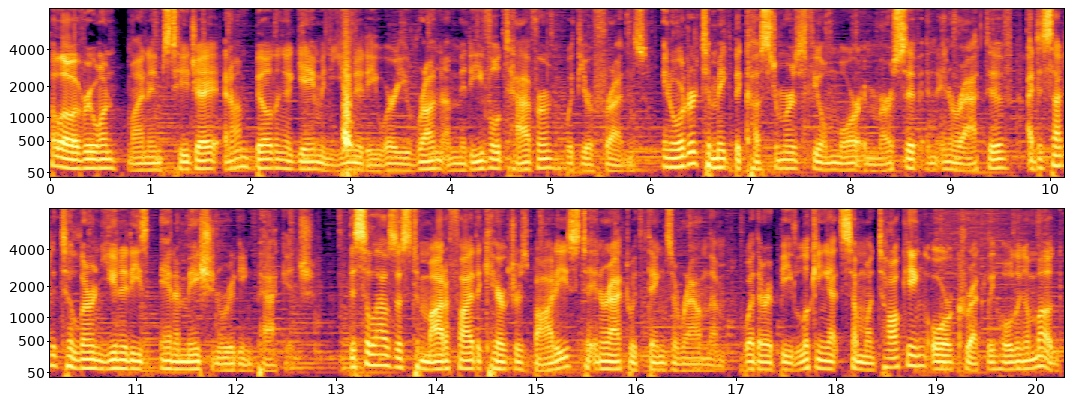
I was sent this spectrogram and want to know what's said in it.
Hello everyone, my name's TJ and I'm building a game in Unity where you run a medieval tavern with your friends. In order to make the customers feel more immersive and interactive, I decided to learn Unity's animation rigging package. This allows us to modify the characters' bodies to interact with things around them, whether it be looking at someone talking or correctly holding a mug.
